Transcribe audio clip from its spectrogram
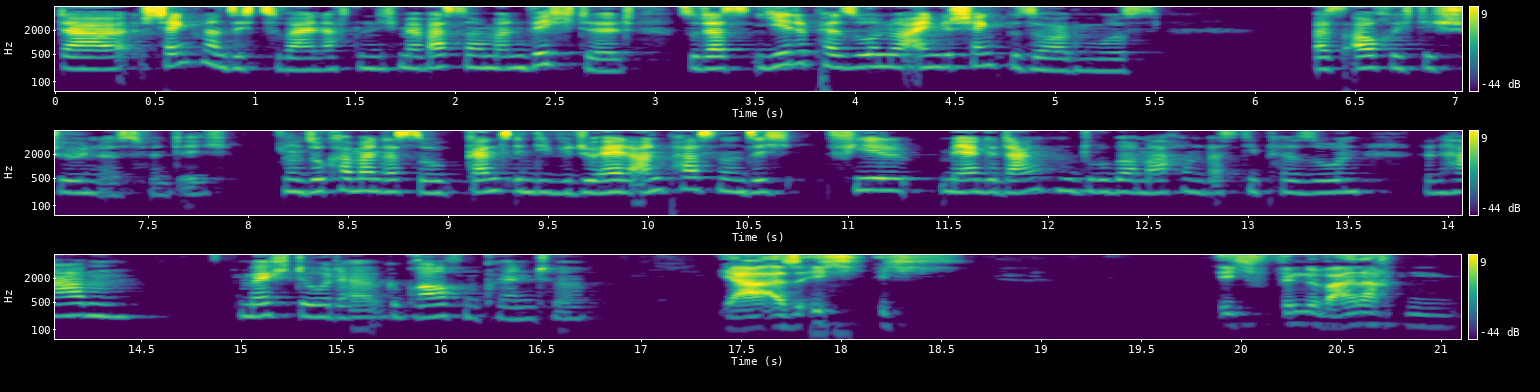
da schenkt man sich zu Weihnachten nicht mehr was, sondern man wichtelt, sodass jede Person nur ein Geschenk besorgen muss. Was auch richtig schön ist, finde ich. Und so kann man das so ganz individuell anpassen und sich viel mehr Gedanken drüber machen, was die Person denn haben möchte oder gebrauchen könnte. Ja, also ich, ich, ich finde Weihnachten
